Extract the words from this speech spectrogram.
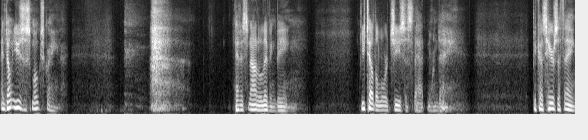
And don't use a smokescreen. that it's not a living being. You tell the Lord Jesus that one day. Because here's the thing,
